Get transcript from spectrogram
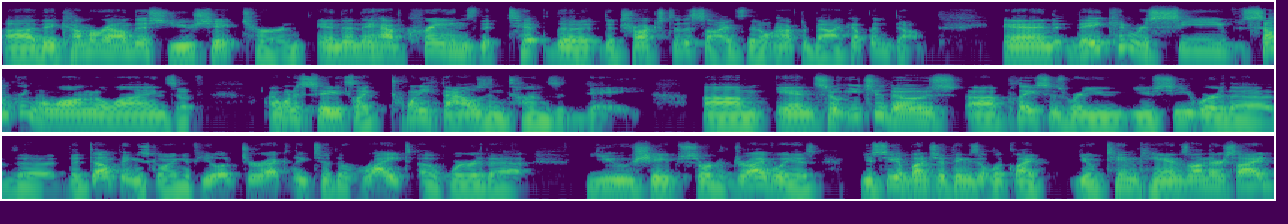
uh, they come around this U-shaped turn, and then they have cranes that tip the, the trucks to the sides. So They don't have to back up and dump and they can receive something along the lines of, I want to say it's like 20,000 tons a day. Um, and so each of those uh, places where you you see where the, the the dumping is going, if you look directly to the right of where that U-shaped sort of driveway is, you see a bunch of things that look like you know tin cans on their side.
